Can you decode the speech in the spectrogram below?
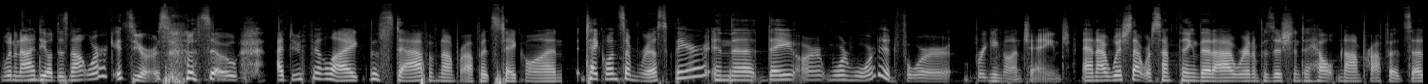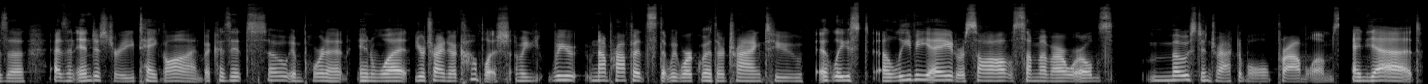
When an ideal does not work, it's yours. so I do feel like the staff of nonprofits take on take on some risk there in that they are rewarded for bringing on change. And I wish that were something that I were in a position to help nonprofits as a as an industry take on because it's so important in what you're trying to accomplish. I mean, we nonprofits that we work with are trying to at least alleviate or solve some of our world's most intractable problems. And yet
